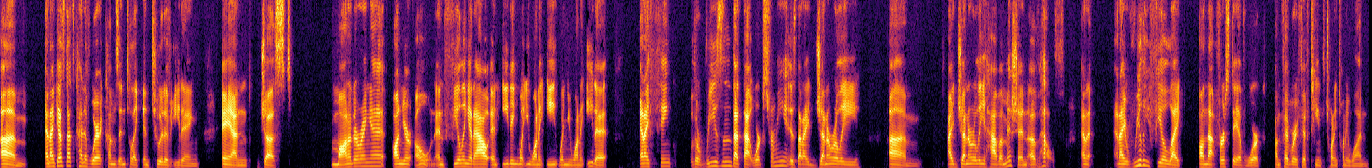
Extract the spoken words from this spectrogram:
Um, and I guess that's kind of where it comes into like intuitive eating and just monitoring it on your own and feeling it out and eating what you want to eat when you want to eat it. And I think the reason that that works for me is that I generally um I generally have a mission of health. And and I really feel like on that first day of work on February 15th, 2021,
